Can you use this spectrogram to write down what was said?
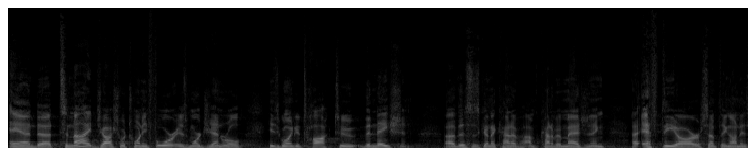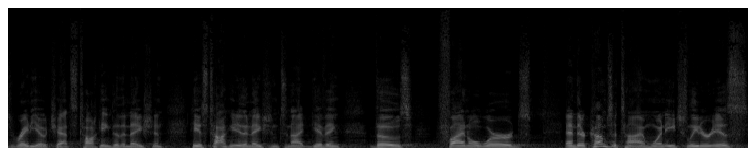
And uh, tonight, Joshua 24 is more general. He's going to talk to the nation. Uh, this is going to kind of, I'm kind of imagining uh, FDR or something on his radio chats, talking to the nation. He is talking to the nation tonight, giving those final words. And there comes a time when each leader is,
